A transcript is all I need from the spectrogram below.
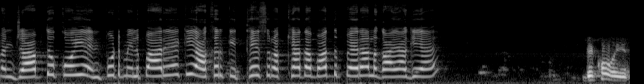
ਪੰਜਾਬ ਤੋਂ ਕੋਈ ਇਨਪੁਟ ਮਿਲ ਪਾ ਰਿਹਾ ਕਿ ਆਖਰ ਕਿੱਥੇ ਸੁਰੱਖਿਆ ਦਾ ਵੱਧ ਪਹਿਰਾ ਲਗਾਇਆ ਗਿਆ ਹੈ? ਦੇਖੋ, ਇਸ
